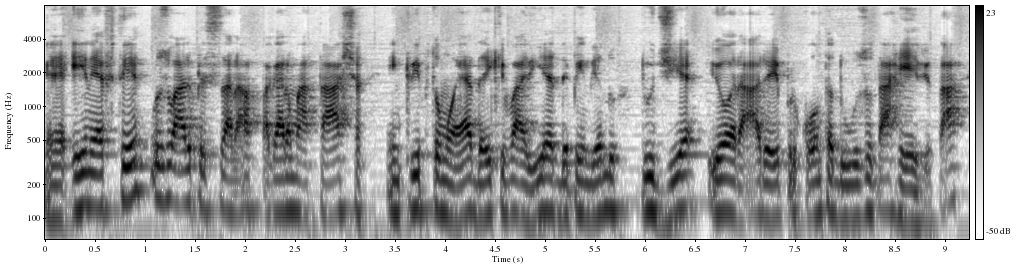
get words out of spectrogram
é, NFT, o usuário precisará pagar uma taxa em criptomoeda aí que varia dependendo do dia e horário aí por conta do uso da rede, tá?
